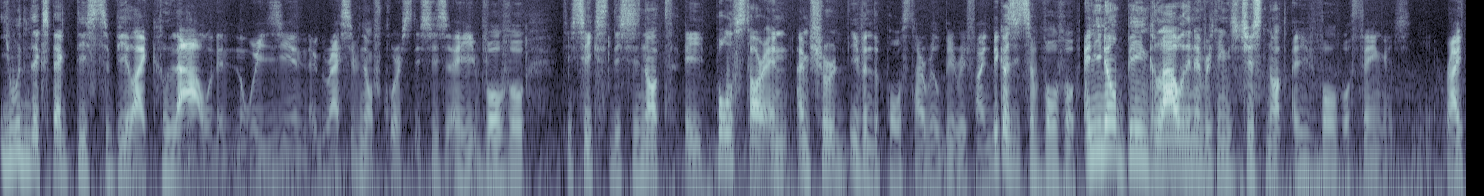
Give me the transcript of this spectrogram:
you wouldn't expect this to be like loud and noisy and aggressive. No, of course, this is a Volvo T6. This is not a Polestar, and I'm sure even the Polestar will be refined because it's a Volvo. And you know, being loud and everything is just not a Volvo thing, right?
